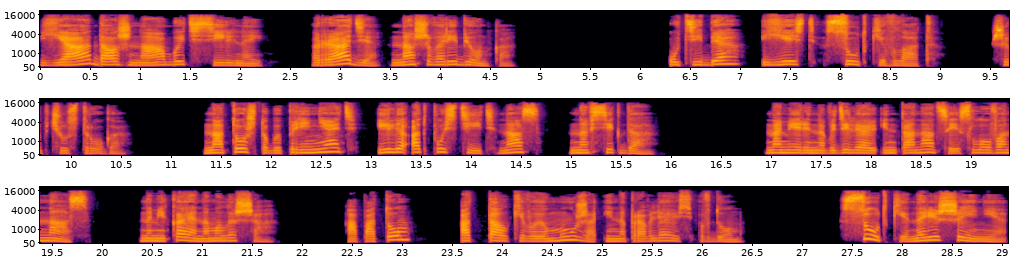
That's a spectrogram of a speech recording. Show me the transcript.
Я должна быть сильной ради нашего ребенка. «У тебя есть сутки, Влад», — шепчу строго, «на то, чтобы принять или отпустить нас навсегда». Намеренно выделяю интонации слова «нас», намекая на малыша, а потом отталкиваю мужа и направляюсь в дом. Сутки на решение,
